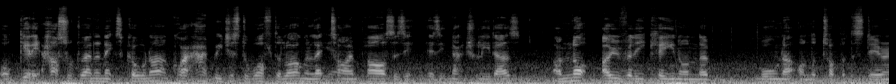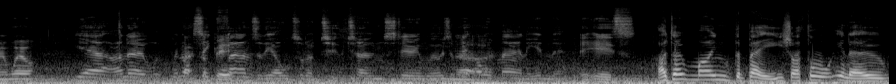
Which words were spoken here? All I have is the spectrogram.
or get it hustled around the next corner. I'm quite happy just to waft along and let time pass as it as it naturally does. I'm not overly keen on the walnut on the top of the steering wheel. Yeah, I know. We're not That's big bit- fans of the old sort of two-tone steering wheel. It's a bit old manny, isn't it? It is. I don't mind the beige. I thought, you know,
